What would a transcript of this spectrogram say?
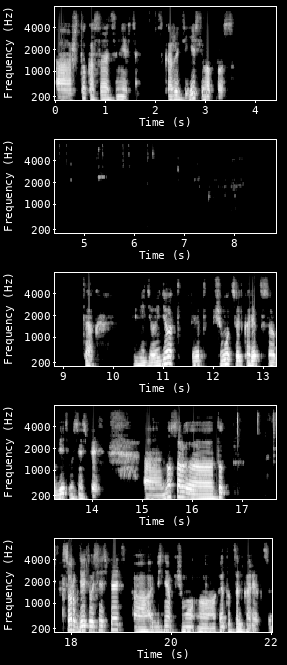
А что касается нефти, скажите, есть ли вопрос? Так, видео идет. Это почему цель коррекции 49.85? А, но 40, а, тут 49.85 а, объясняю, почему а, это цель коррекции.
